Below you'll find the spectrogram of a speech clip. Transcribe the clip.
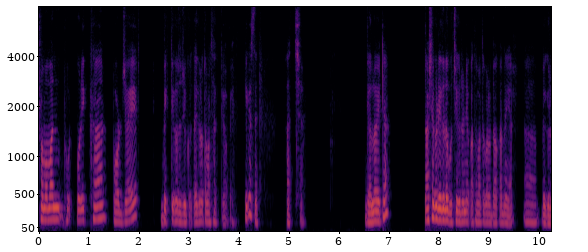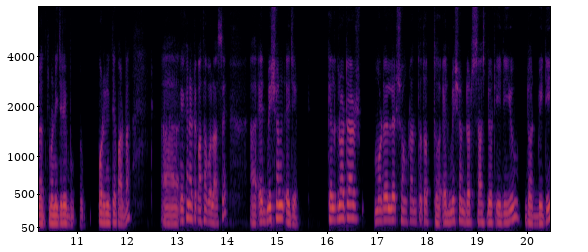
সমমান পরীক্ষা পর্যায়ের ব্যক্তিগত যোগ্যতা, এগুলো তোমার থাকতে হবে, ঠিক আছে? আচ্ছা গেল এটা। আশা করি এগুলো বুঝে এগুলো নিয়ে কথাবার্তা বলার দরকার নেই আর এগুলো তোমরা নিজেরাই পড়ে নিতে পারবা। এখানে একটা কথা বলা আছে এডমিশন এই যে ক্যালকুলেটার মডেলের সংক্রান্ত তথ্য admission dot SUST dot EDU dot BD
